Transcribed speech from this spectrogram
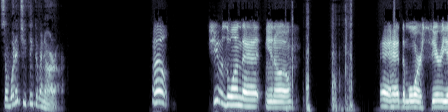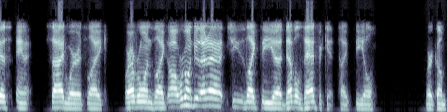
So what did you think of Inara? Well, she was the one that, you know, had the more serious and side where it's like, where everyone's like, "Oh, we're going to do that." She's like the uh, devil's advocate type deal, where it comes,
